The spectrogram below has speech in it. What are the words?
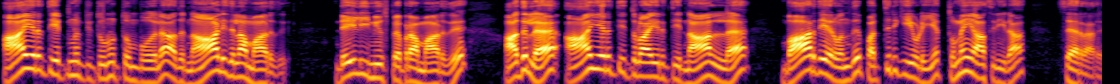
ஆயிரத்தி எட்நூற்றி தொண்ணூத்தொம்போதில் அது நாளிதழாக மாறுது. டெய்லி நியூஸ் பேப்பராக மாறுது. அதில் ஆயிரத்தி தொள்ளாயிரத்தி நாலில் பாரதியார் வந்து பத்திரிகையுடைய துணை ஆசிரியராக சேர்றாரு.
